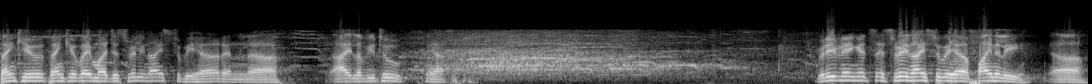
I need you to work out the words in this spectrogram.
thank you, thank you very much. It's really nice to be here, and uh, I love you too. Yeah. Good evening. It's it's really nice to be here. Finally. Uh,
